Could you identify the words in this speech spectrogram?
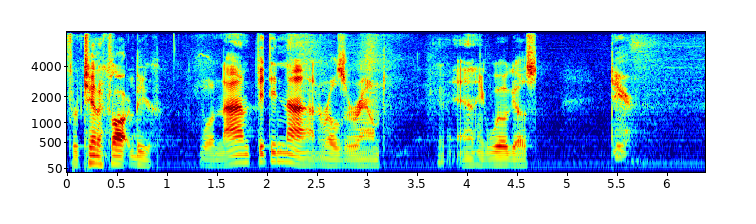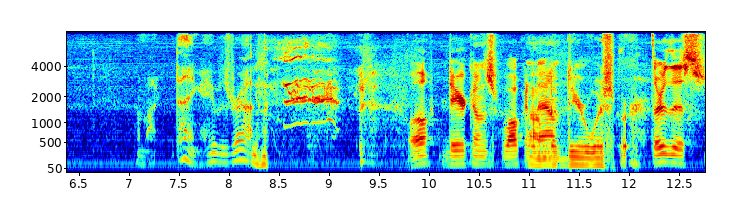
for ten o'clock deer." Well, 9:59 rolls around, and he Will goes, "Deer." I'm like, "Dang, he was right." well, deer comes walking I'm the down deer whisperer. through this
